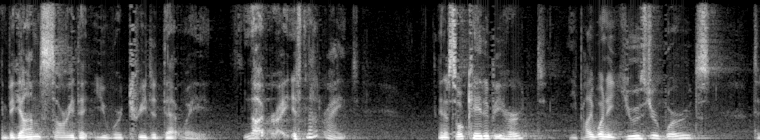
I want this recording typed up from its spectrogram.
And Big Al, I'm sorry that you were treated that way. Not right. It's not right. And it's okay to be hurt. You probably want to use your words to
